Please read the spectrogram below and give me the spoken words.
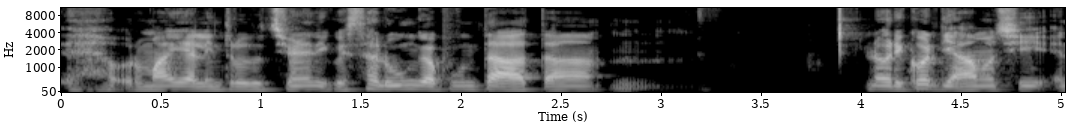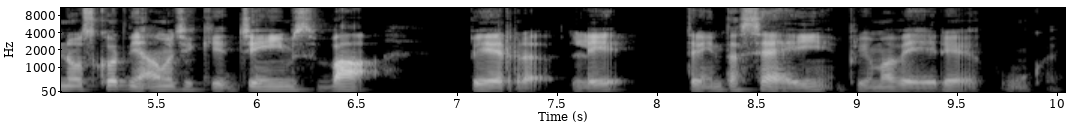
eh, ormai all'introduzione di questa lunga puntata, mm, non ricordiamoci e non scordiamoci che James va per le 36 primavere, comunque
